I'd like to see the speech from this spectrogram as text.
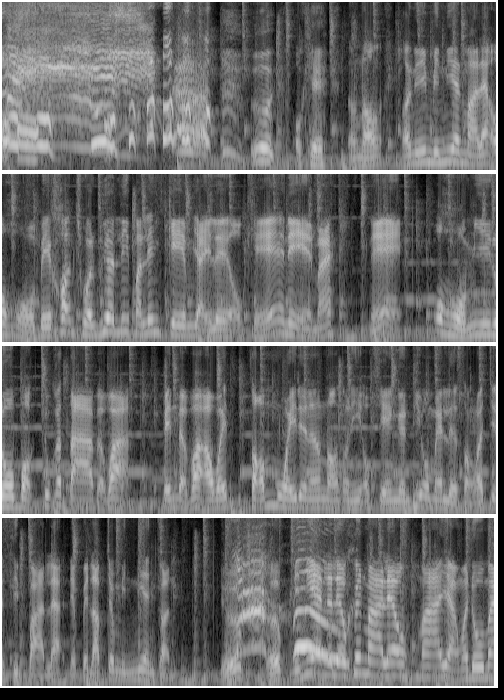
โอ้โห โอเค น้องๆ ตอนนี้มินเนี่ยนมาแล้ว โอ้โห เบคอนชวนเพื่อนรีบมาเล่นเกมใหญ่เลย โอเค นี่เห็นไหมนี่โอ้โห มีโลบอกตุ๊กตาแบบว่า เป็นแบบว่าเอาไว้ซ้อมมวยด้วยนะน้องๆตอนนี้ โอเค เงินพี่โอแมนเหลือ 270 บาทแล้ว เดี๋ยวไปรับเจ้ามินเนี่ยนก่อนเดี๋ยวเออมินเนี่ยนเร็วๆขึ้นมาเร็ว มาอยากมาดูไหม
